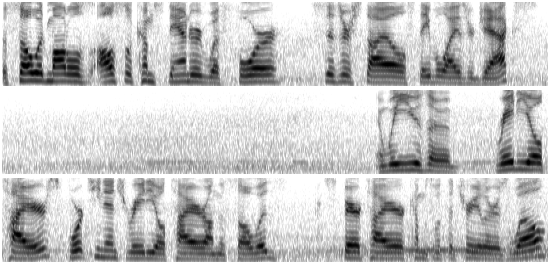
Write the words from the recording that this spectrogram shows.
The Sellwood models also come standard with four scissor style stabilizer jacks. And we use a radial tires, 14 inch radial tire on the Sellwoods. Spare tire comes with the trailer as well.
